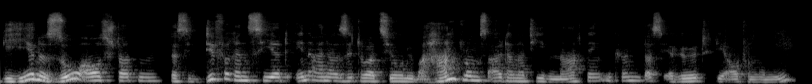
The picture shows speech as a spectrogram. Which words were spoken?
Gehirne so ausstatten, dass sie differenziert in einer Situation über Handlungsalternativen nachdenken können. Das erhöht die Autonomie.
